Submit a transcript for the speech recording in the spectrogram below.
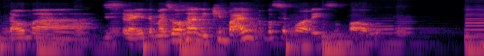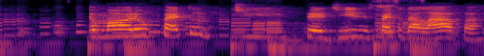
dar uma distraída, mas, ô, Rani, em que bairro que você mora em São Paulo? Eu moro perto de Perdizes, perto da Lapa.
